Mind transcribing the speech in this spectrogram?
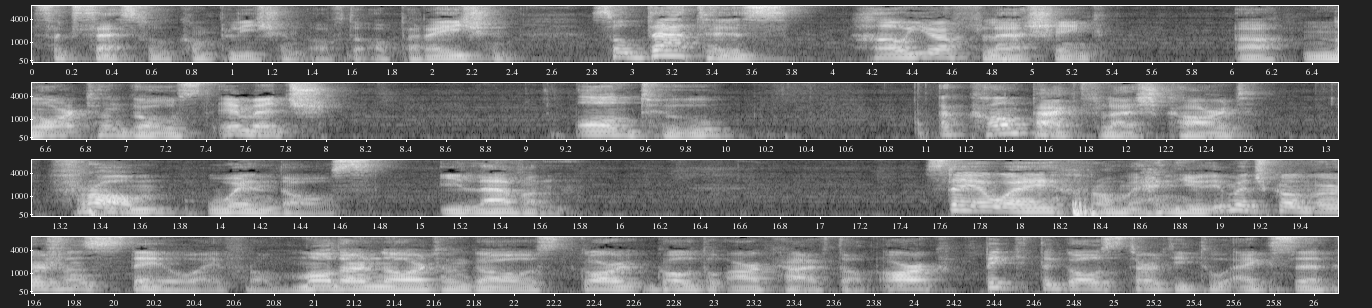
successful completion of the operation. So that is how you are flashing a Norton Ghost image onto a compact flash card from Windows 11. Stay away from any image conversions, stay away from modern Norton Ghost, go, go to archive.org, pick the Ghost32.exe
